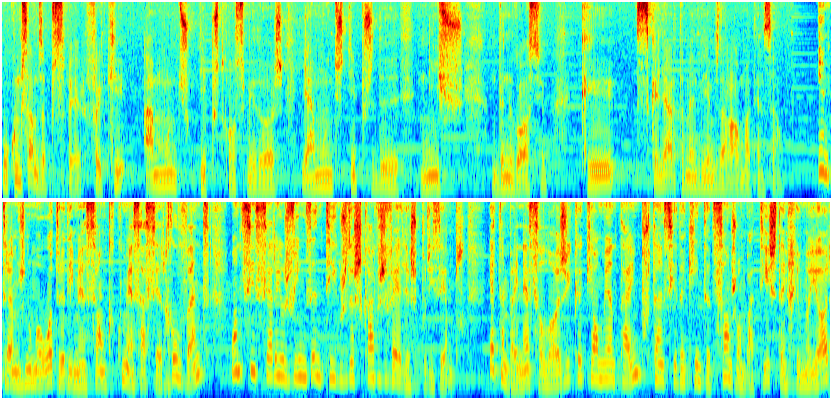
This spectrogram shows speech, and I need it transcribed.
O que começámos a perceber foi que há muitos tipos de consumidores e há muitos tipos de nichos de negócio que, se calhar, também devíamos dar alguma atenção entramos numa outra dimensão que começa a ser relevante, onde se inserem os vinhos antigos das caves velhas, por exemplo. É também nessa lógica que aumenta a importância da Quinta de São João Batista, em Rio Maior,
